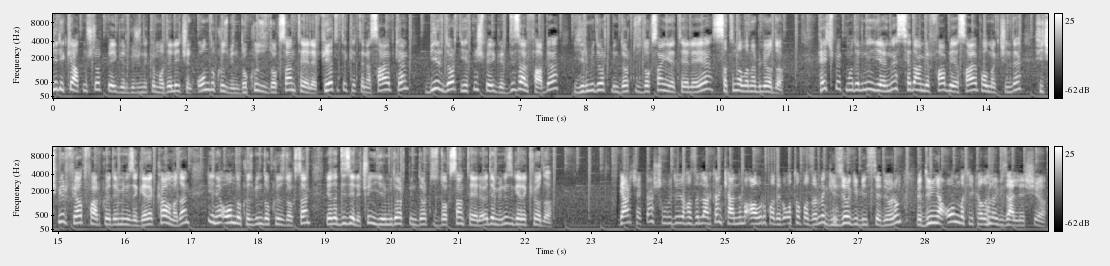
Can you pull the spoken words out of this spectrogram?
1.264 beygir gücündeki modeli için 19.990 TL fiyat etiketine sahipken 1.4 70 beygir dizel Fabia 24.490 YTL'ye satın alınabiliyordu. Hatchback modelinin yerine sedan bir Fabia'ya sahip olmak için de hiçbir fiyat farkı ödemenize gerek kalmadan yine 19.990 ya da dizel için 24.490 TL ödemeniz gerekiyordu gerçekten şu videoyu hazırlarken kendimi Avrupa'da bir otopazarında geziyor gibi hissediyorum ve dünya 10 dakikalığına güzelleşiyor.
